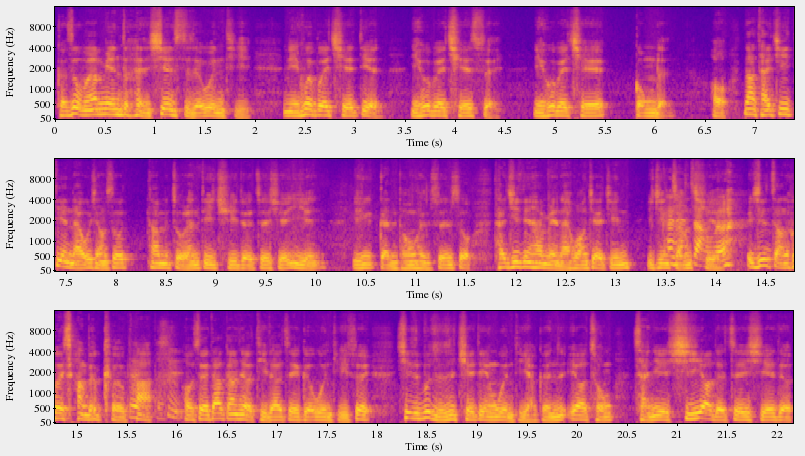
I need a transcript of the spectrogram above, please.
可是我们要面对很现实的问题，你会不会切电？你会不会切水？你会不会切工人？好，那台积电来，我想说，他们左南地区的这些议员。已经感同很深受，台积电还没来，房价已经已经涨起来，已经涨得非常的可怕。好，所以他刚才有提到这个问题，所以其实不只是缺电问题啊，可能要从产业需要的这些的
